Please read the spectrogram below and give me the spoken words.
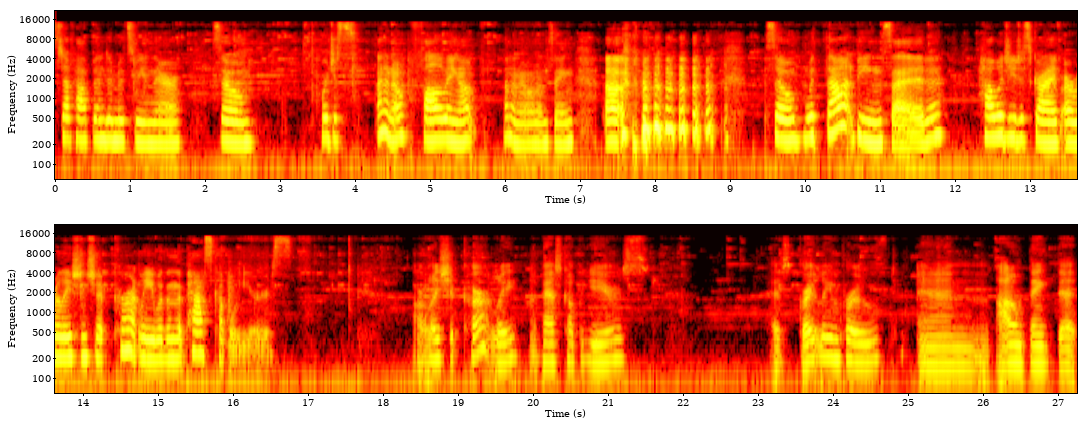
Stuff happened in between there. So we're just I don't know, following up. I don't know what I'm saying. Uh, so with that being said, how would you describe our relationship currently within the past couple years? Our relationship currently, in the past couple years, has greatly improved, and I don't think that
